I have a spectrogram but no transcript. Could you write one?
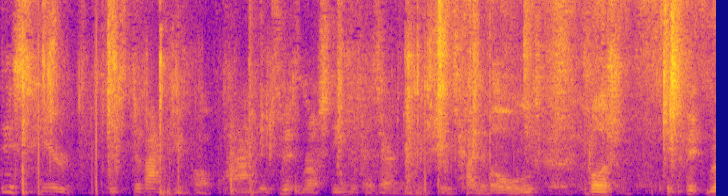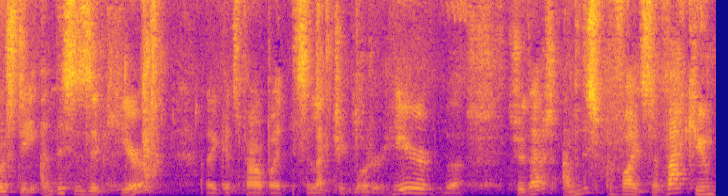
this here is the vacuum pump, and it's a bit rusty because our machine's kind of old, but it's a bit rusty. And this is it here. It gets powered by this electric motor here, through that, and this provides a vacuum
